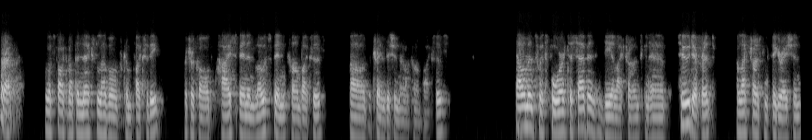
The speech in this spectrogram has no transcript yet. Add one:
All right, let's talk about the next level of complexity, which are called high spin and low spin complexes of transition metal complexes. Elements with four to seven d electrons can have two different electron configurations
